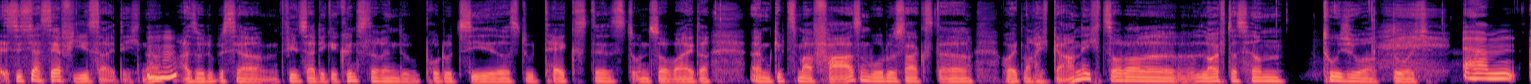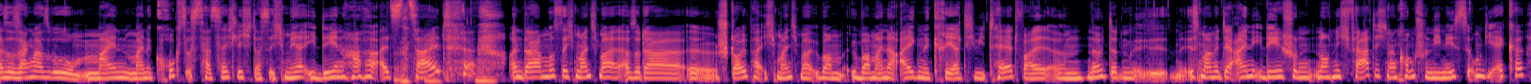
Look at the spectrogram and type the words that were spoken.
es ist ja sehr vielseitig. Ne? Mhm. Also du bist ja vielseitige Künstlerin, du produzierst, du textest und so weiter. Ähm, Gibt es mal Phasen, wo du sagst, äh, heute mache ich gar nichts oder läuft das Hirn toujours durch? Ähm, also sagen wir so, mein, meine Krux ist tatsächlich, dass ich mehr Ideen habe als Zeit. Und da muss ich manchmal, also da äh, stolper ich manchmal über, über meine eigene Kreativität, weil ähm, ne, dann äh, ist man mit der einen Idee schon noch nicht fertig, dann kommt schon die nächste um die Ecke.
